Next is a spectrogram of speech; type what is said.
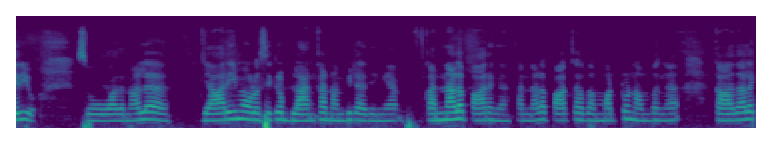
தெரியும். ஸோ அதனால் யாரையும் அவ்வளோ சீக்கிரம் பிளாங்காக நம்பிடாதீங்க. கண்ணால் பாருங்கள் கண்ணால் பார்க்குறத மட்டும் நம்புங்க. காதால்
